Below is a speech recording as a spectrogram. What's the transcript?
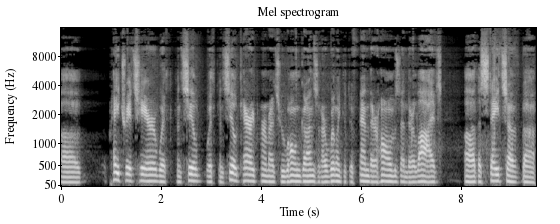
uh, patriots here with concealed with concealed carry permits who own guns and are willing to defend their homes and their lives. Uh, the states of uh,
